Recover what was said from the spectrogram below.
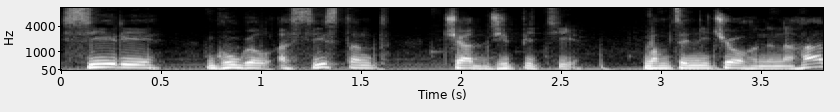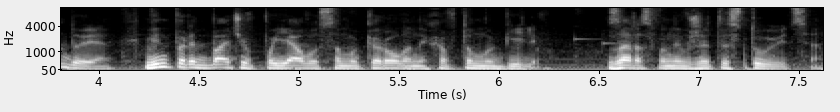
Siri, Google Assistant, ChatGPT. Вам це нічого не нагадує? Він передбачив появу самокерованих автомобілів. Зараз вони вже тестуються.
